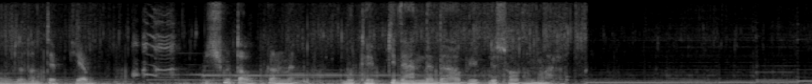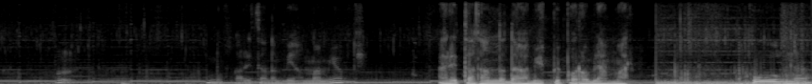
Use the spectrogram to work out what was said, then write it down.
Oldu lan tepkiye bak. Hiç mi tavuk görmedim? Bu tepkiden de daha büyük bir sorun var. Bu haritanın bir anlamı yok ki. Haritadan da daha büyük bir problem var. Cool mu?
